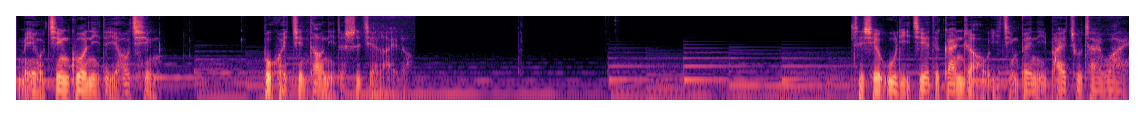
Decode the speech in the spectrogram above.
没有经过你的邀请。不会进到你的世界来了。这些物理界的干扰已经被你排除在外。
